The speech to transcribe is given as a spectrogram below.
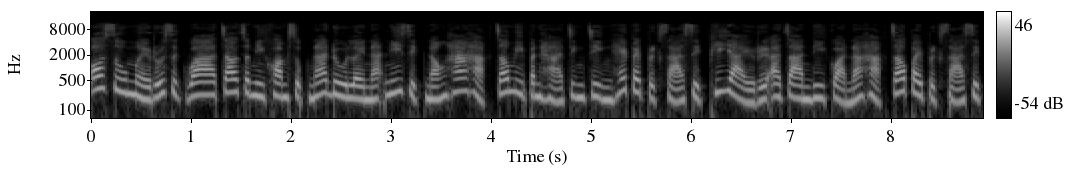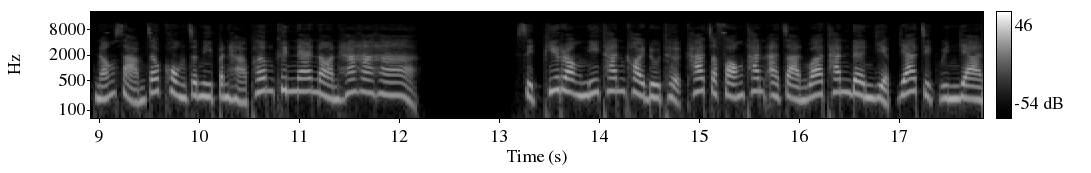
โอซูเหมยรู้สึกว่าเจ้าจะมีความสุขน่าดูเลยนะนี่สิทธิ์น้องห้าหากเจ้ามีปัญหาจริง ๆ ให้ไปปรึกษาสิทธิ์พี่ใหญ่หรืออาจารย์ดีกว่านะหากเจ้าไปปรึกษาสิทธิ์น้องสามเจ้าคงจะมีปัญหาเพิ่มขึ้นแน่นอนห้าห้าห้าสิทธิ์พี่รองนี่ท่านคอยดูเถอะข้าจะฟ้องท่านอาจารย์ว่าท่านเดินเหยียบย่าจิตวิญญาณ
